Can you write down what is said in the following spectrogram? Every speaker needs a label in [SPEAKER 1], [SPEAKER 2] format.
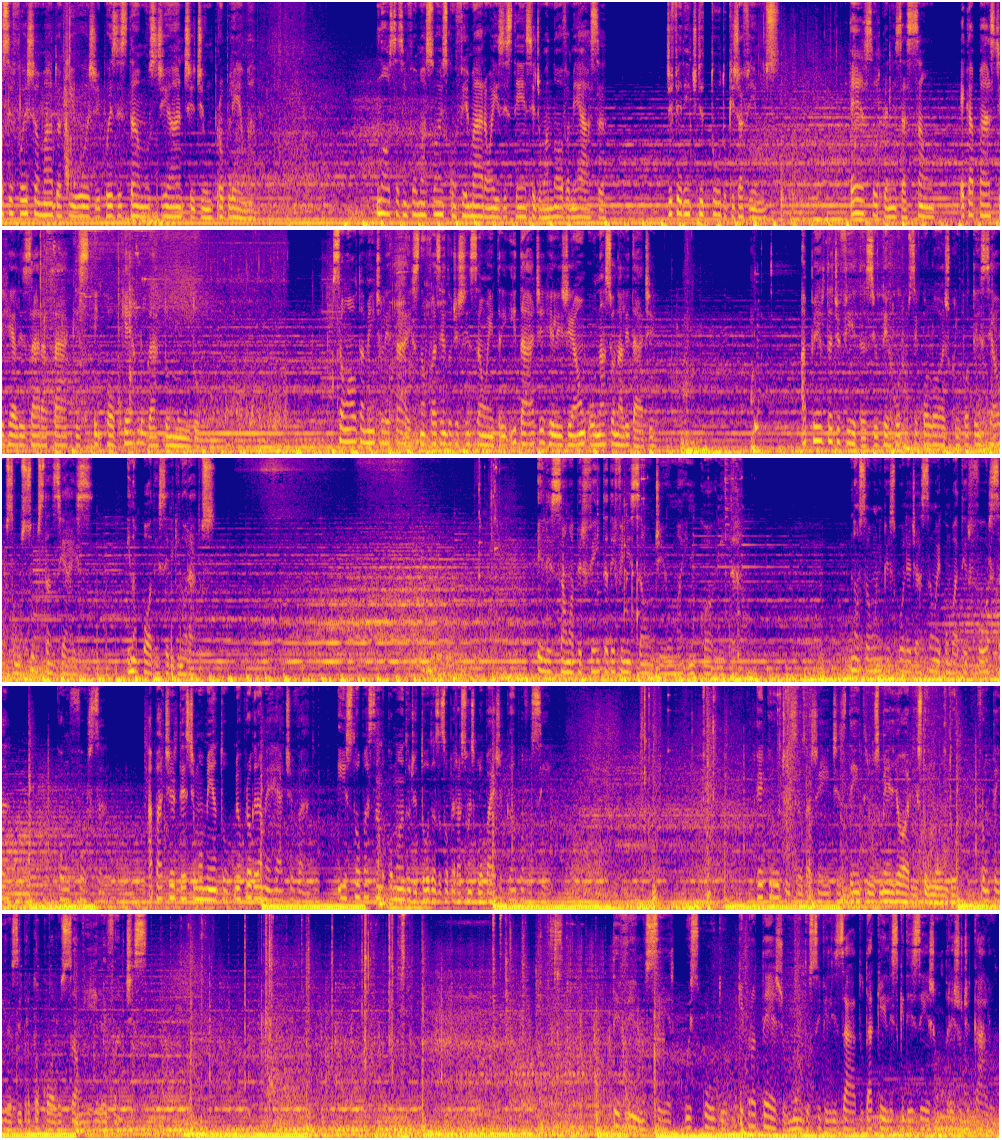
[SPEAKER 1] Você foi chamado aqui hoje pois estamos diante de um problema. Nossas informações confirmaram a existência de uma nova ameaça, diferente de tudo que já vimos. Essa organização é capaz de realizar ataques em qualquer lugar do mundo. São altamente letais, não fazendo distinção entre idade, religião ou nacionalidade. A perda de vidas e o terror psicológico em potencial são substanciais e não podem ser ignorados. Eles são a perfeita definição de uma incógnita. Nossa única escolha de ação é combater força com força. A partir deste momento, meu programa é reativado e estou passando o comando de todas as operações globais de campo a você. Recrute seus agentes dentre os melhores do mundo. Fronteiras e protocolos são irrelevantes. Devemos ser o escudo que protege o mundo civilizado daqueles que desejam prejudicá-lo.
